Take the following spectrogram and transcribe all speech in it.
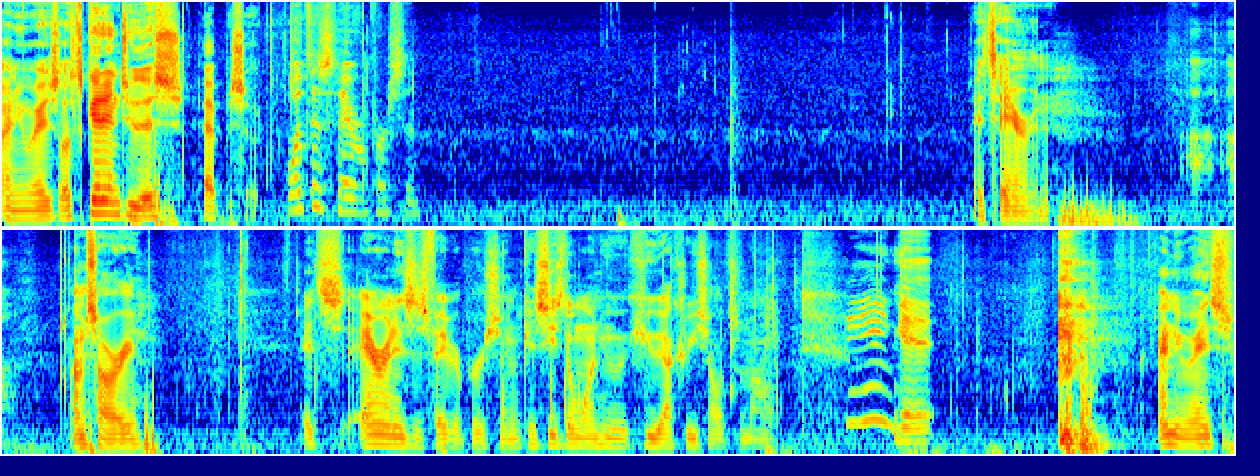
anyways, let's get into this episode. What's his favorite person? It's Aaron. Uh, uh. I'm sorry. It's Aaron is his favorite person because he's the one who who actually shouts him out. Dang it. Anyways,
